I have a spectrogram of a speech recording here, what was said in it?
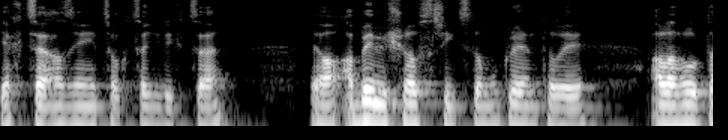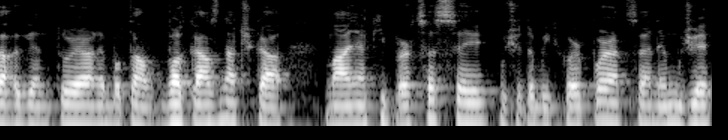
jak chce a změnit, co chce, kdy chce, jo, aby vyšel vstříc tomu klientovi. Ale hol ta agentura nebo ta velká značka má nějaký procesy, může to být korporace, nemůže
